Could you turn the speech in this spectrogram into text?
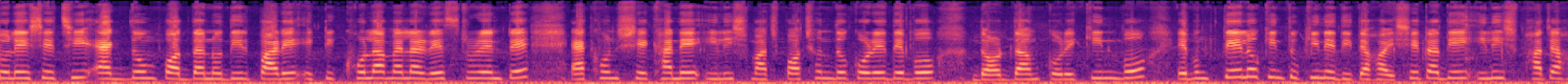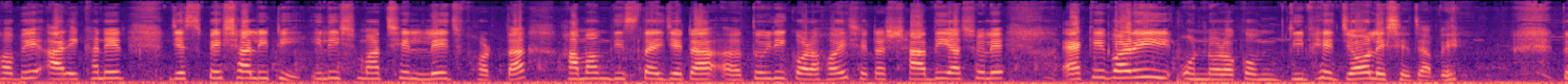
চলে এসেছি একদম পদ্মা নদীর পাড়ে একটি খোলামেলা রেস্টুরেন্টে। এখন সেখানে ইলিশ মাছ পছন্দ করে দেব, দরদাম করে কিনবো এবং তেলও কিন্তু কিনে দিতে হয়। সেটা দিয়ে ইলিশ ভাজা হবে। আর এখানের যে স্পেশালিটি ইলিশ মাছের লেজ ভর্তা, হামাম দিস্তায় যেটা তৈরি করা হয় সেটা স্বাদই আসলে একেবারেই অন্যরকম। জিভে জল এসে যাবে। তো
